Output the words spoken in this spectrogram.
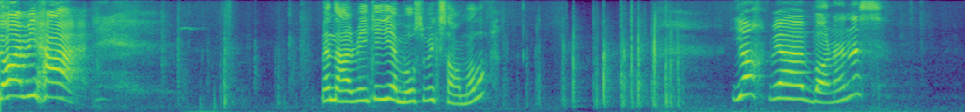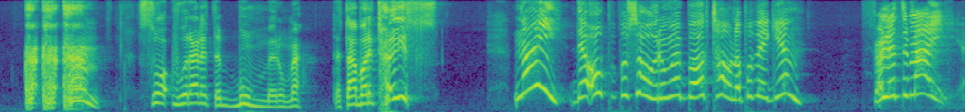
Da er vi her! Men er vi ikke hjemme hos Vexana, da? Ja, vi er barna hennes. Så hvor er dette bommerommet? Dette er bare tøys! Nei! Det er oppe på soverommet bak tavla på veggen. Følg etter meg!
